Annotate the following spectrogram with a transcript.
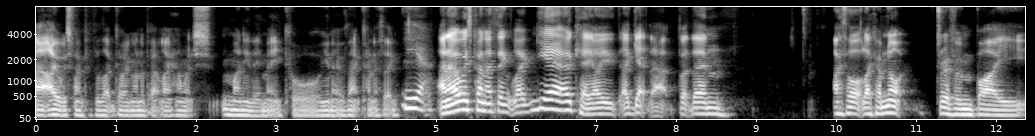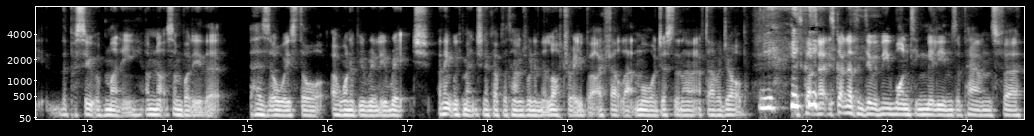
uh, I always find people like going on about like how much money they make or, you know, that kind of thing. Yeah. And I always kind of think like, yeah, okay, I, I get that. But then I thought like I'm not driven by the pursuit of money. I'm not somebody that has always thought I want to be really rich. I think we've mentioned a couple of times winning the lottery, but I felt that more just than I don't have to have a job. Yeah. It's got no, it's got nothing to do with me wanting millions of pounds for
